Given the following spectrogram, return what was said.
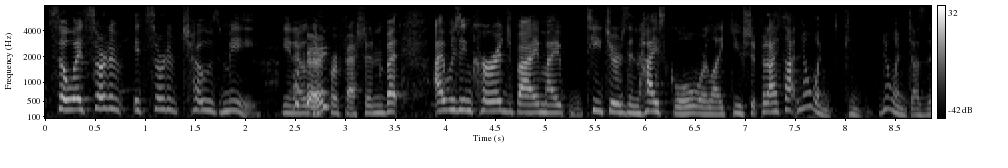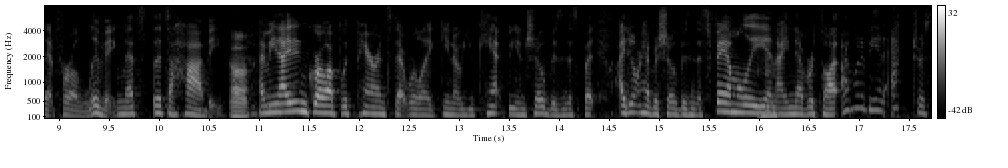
So it sort of it sort of chose me. You know, Okay. the profession. But I was encouraged by my teachers in high school were like, you should, but I thought no one can, no one does that for a living. That's, that's a hobby. Uh-huh. I mean, I didn't grow up with parents that were like, you know, you can't be in show business, but I don't have a show business family. And I never thought I want to be an actress.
